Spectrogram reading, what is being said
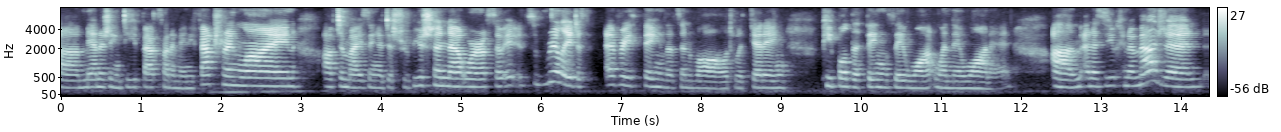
uh, managing defects on a manufacturing line, optimizing a distribution network. So it, it's really just everything that's involved with getting people the things they want when they want it. Um, and as you can imagine,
